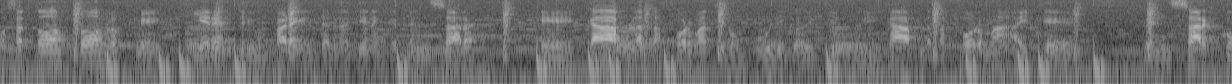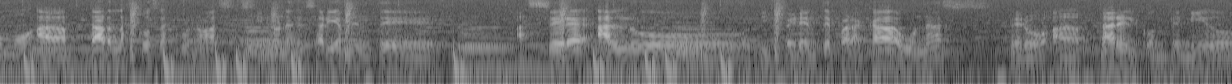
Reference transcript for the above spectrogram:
o sea, todos, todos los que quieren triunfar en Internet tienen que pensar que cada plataforma tiene un público distinto y en cada plataforma hay que pensar cómo adaptar las cosas que uno hace, si no necesariamente hacer algo diferente para cada una, pero adaptar el contenido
